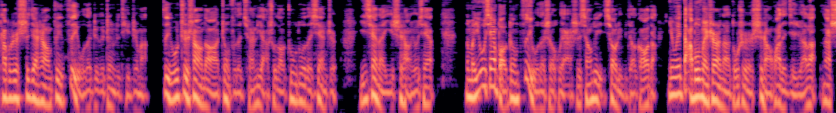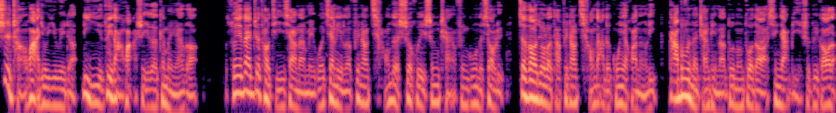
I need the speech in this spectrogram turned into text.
它不是世界上最自由的这个政治体制嘛？自由至上到政府的权力啊受到诸多的限制，一切呢以市场优先。那么优先保证自由的社会啊，是相对效率比较高的，因为大部分事儿呢都是市场化的解决了。那市场化就意味着利益最大化是一个根本原则。所以在这套体系下呢，美国建立了非常强的社会生产分工的效率，这造就了它非常强大的工业化能力。大部分的产品呢都能做到性价比是最高的。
